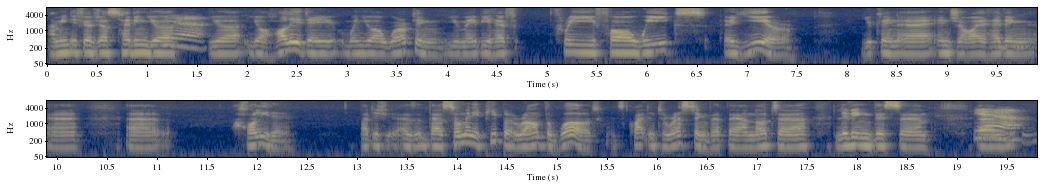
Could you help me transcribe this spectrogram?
i mean if you're just having your yeah. your your holiday when you are working you maybe have three four weeks a year you can uh, enjoy having mm-hmm. a, a holiday but if there are so many people around the world, it's quite interesting that they are not uh, living this uh, yeah. um,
